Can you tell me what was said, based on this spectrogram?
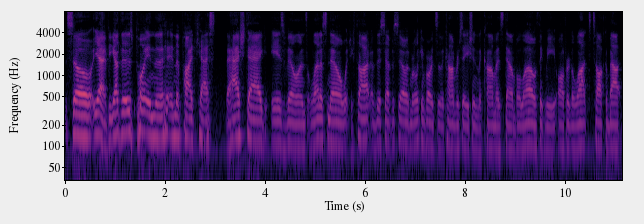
So yeah, if you got to this point in the in the podcast, the hashtag is villains. Let us know what you thought of this episode. We're looking forward to the conversation in the comments down below. I think we offered a lot to talk about.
